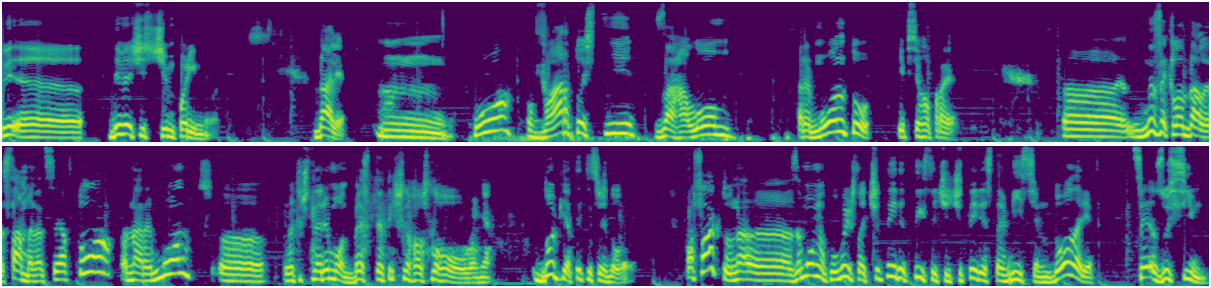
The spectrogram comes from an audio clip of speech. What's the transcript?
Е, дивлячись, чим порівнювати. Далі. По вартості загалом ремонту і всього проєкту. Е, Ми закладали саме на це авто на ремонт, виключно ремонт без технічного обслуговування до 5 тисяч доларів. По факту на е, замовнику вийшло 4408 доларів. Це з усім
